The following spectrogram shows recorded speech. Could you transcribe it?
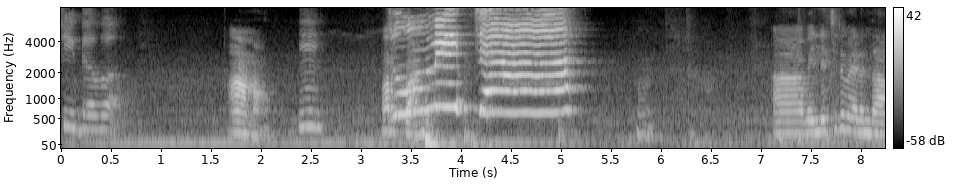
ചീതവ് ആണോ. ഉറപ്പാണ്. ആ വലിയച്ഛന്റെ പേരെന്താ?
